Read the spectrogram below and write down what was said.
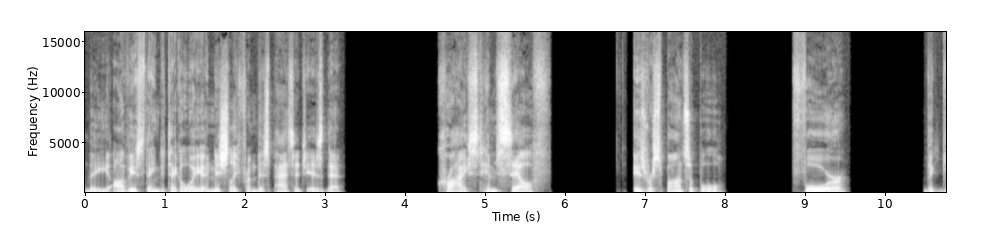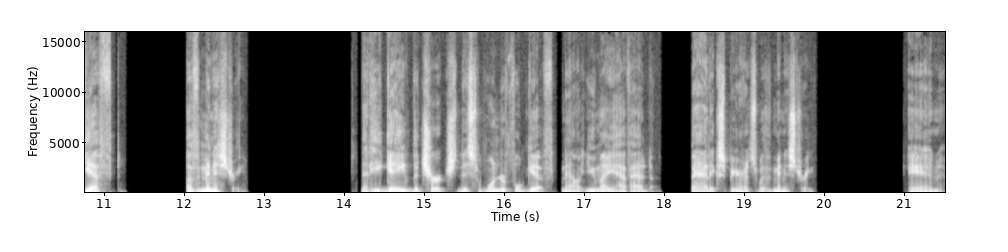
the obvious thing to take away initially from this passage is that Christ himself is responsible for the gift of ministry. That he gave the church this wonderful gift. Now, you may have had bad experience with ministry. And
